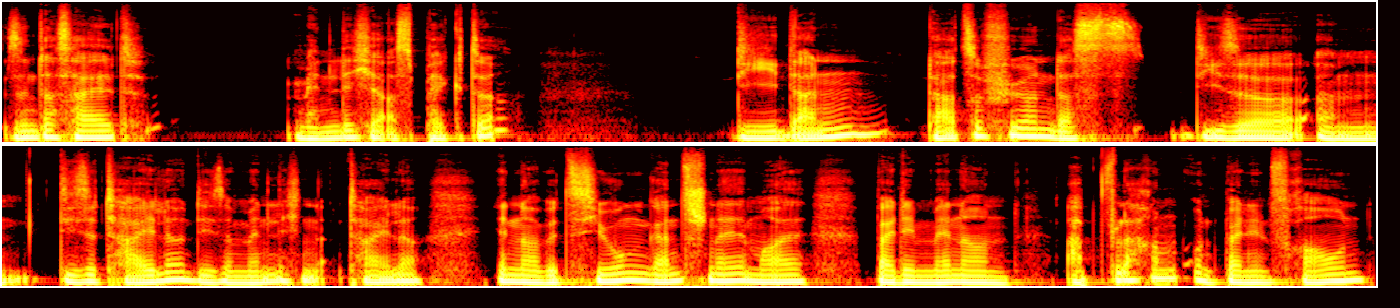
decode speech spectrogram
sind das halt männliche Aspekte, die dann dazu führen, dass diese, ähm, diese Teile, diese männlichen Teile in einer Beziehung ganz schnell mal bei den Männern abflachen und bei den Frauen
